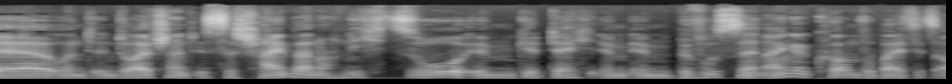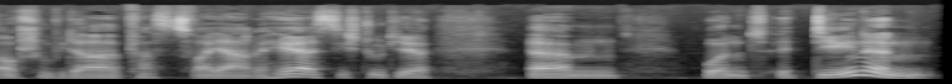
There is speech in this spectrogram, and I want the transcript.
Äh, und in Deutschland ist das scheinbar noch nicht so im, Gedächt im, im Bewusstsein angekommen, wobei es jetzt auch schon wieder fast zwei Jahre her ist, die Studie. Ähm, und denen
